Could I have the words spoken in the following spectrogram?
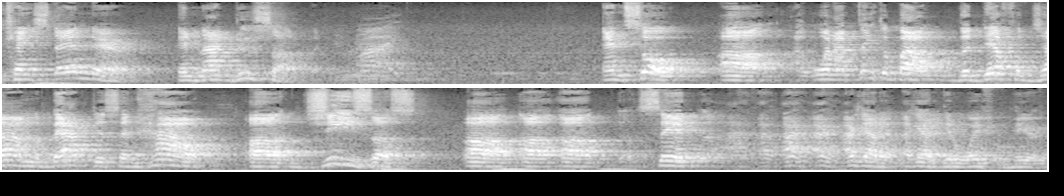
can't stand there and not do something. Right. And so uh, when I think about the death of John the Baptist and how uh, Jesus uh, uh, uh said, I, I, I, gotta, I gotta get away from here.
